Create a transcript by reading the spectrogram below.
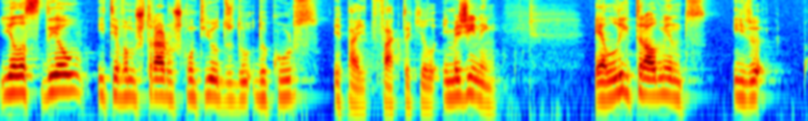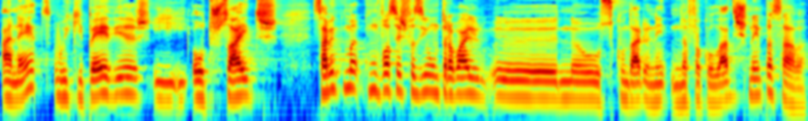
E ele acedeu e teve a mostrar os conteúdos do, do curso. E pá, de facto aquilo. Imaginem, é literalmente ir à net, Wikipédias e outros sites. Sabem como, como vocês faziam um trabalho uh, no secundário, nem, na faculdade, isto nem passava,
